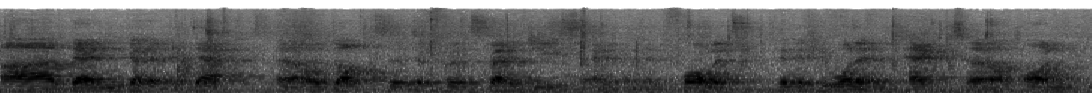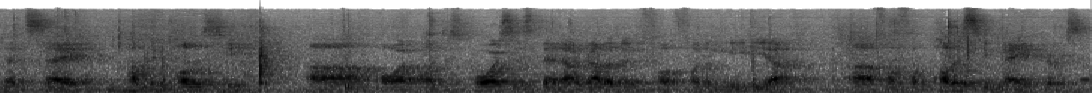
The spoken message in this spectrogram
uh, then you've got to adapt uh, or adopt uh, different strategies and, and, and, formats than if you want to impact uh, on, let's say, public policy or, or, discourses that are relevant for, for the media, for, for policymakers,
